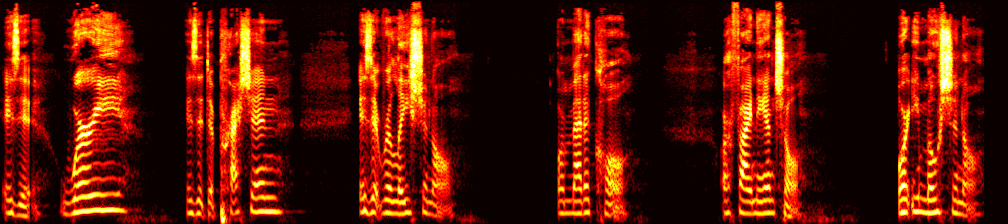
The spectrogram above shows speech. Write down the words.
Is it worry? Is it depression? Is it relational or medical or financial or emotional?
